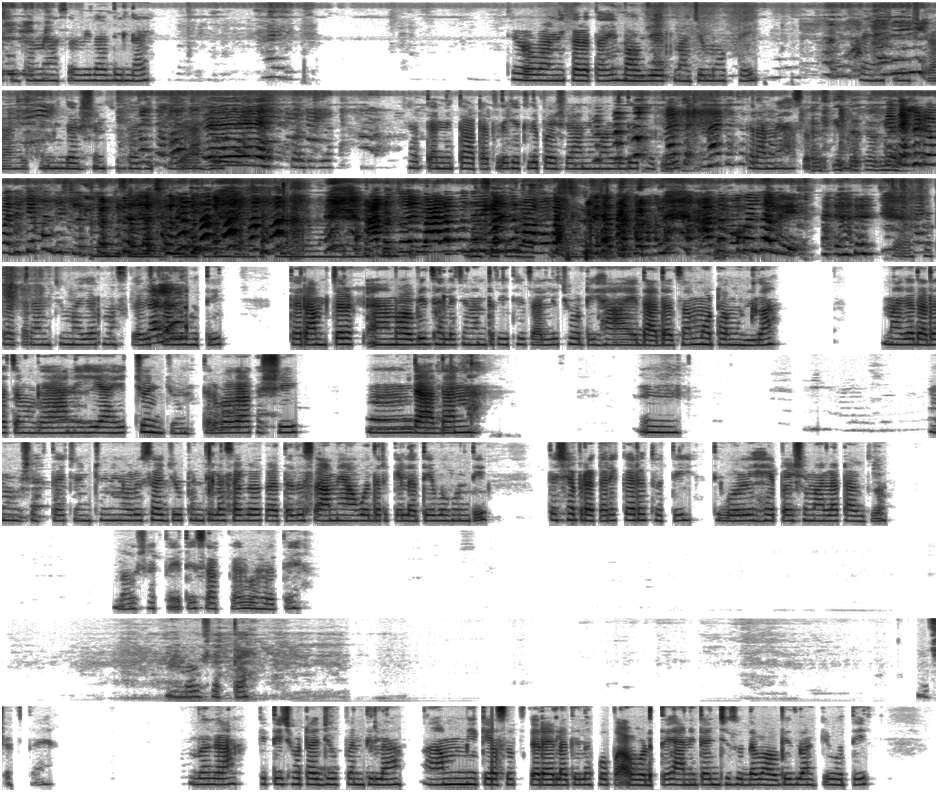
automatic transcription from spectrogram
सुद्धा मी असा विदा दिला आहे ओवाळणी करत आहे. भाऊजी आहेत माझे मोठे. त्यांचे मिस्टर आहेत. मी दर्शनसुद्धा घेतलेले आहे. त्यांनी ताटातले घेतले पैसे आणि मला देत होते. तर आम्ही हसत अशा प्रकारे आमची मजाक मस्करी चालू होती. तर आमचं भाऊबीज झाल्याच्यानंतर इथे चालली छोटी. हा आहे दादाचा मोठा मुलगा. माझ्या दादाचा मुलगा आहे आणि ही आहे चुनचुन तर बघा कशी दादांना बघू शकता चुनचुन एवढं जीव पण तिला सगळं कळतं. जसं आम्ही अगोदर केलं ते बघून ती तशा प्रकारे करत होती. ती बोलली हे पैसे मला टाकजो बघू शकता इथे साखर भरवते बघू शकताय. बघू शकताय. बघा किती छोटा जीव पण तिला. आम्ही की असंच करायला तिला खूप आवडते आणि त्यांची सुद्धा भावबीज बाकी होती.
